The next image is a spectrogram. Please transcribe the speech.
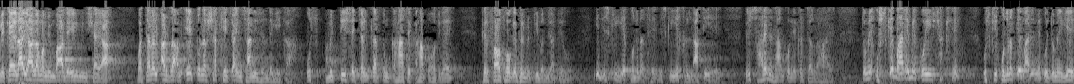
لکیلا یعلم من بعد علم شیا و ترل ارض اب ایک تو نقشہ کھینچا انسانی زندگی کا۔ اس مٹی سے چل کر تم کہاں سے کہاں پہنچ گئے؟ پھر فوت ہو کے پھر مٹی بن جاتے ہو۔ یہ جس کی یہ قدرت ہے، جس کی یہ خلاقی ہے، جو اس سارے نظام کو لے کر چل رہا ہے، تمہیں اس کے بارے میں کوئی شک ہے؟ اس کی قدرت کے بارے میں کوئی تمہیں یہ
